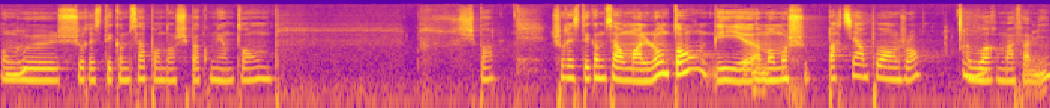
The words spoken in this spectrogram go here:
Donc, Mhm. euh, je suis restée comme ça pendant je sais pas combien de temps. Je sais pas. Je suis restée comme ça au moins longtemps. Et à un moment, je suis partie un peu en juin Mhm. voir ma famille.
